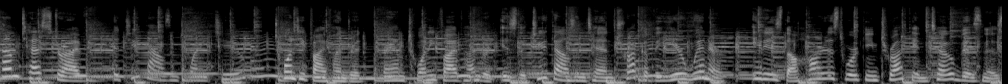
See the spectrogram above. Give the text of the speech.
Come test drive the 2022 2500. Ram 2500 is the 2010 Truck of the Year winner. It is the hardest working truck in tow business.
